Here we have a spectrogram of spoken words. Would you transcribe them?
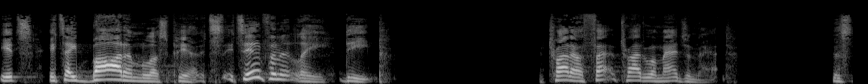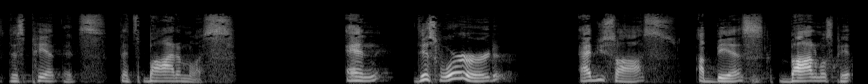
It's, it's a bottomless pit. It's, it's infinitely deep. Try to, try to imagine that. This, this pit that's, that's bottomless. And this word, abusos, abyss, bottomless pit,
